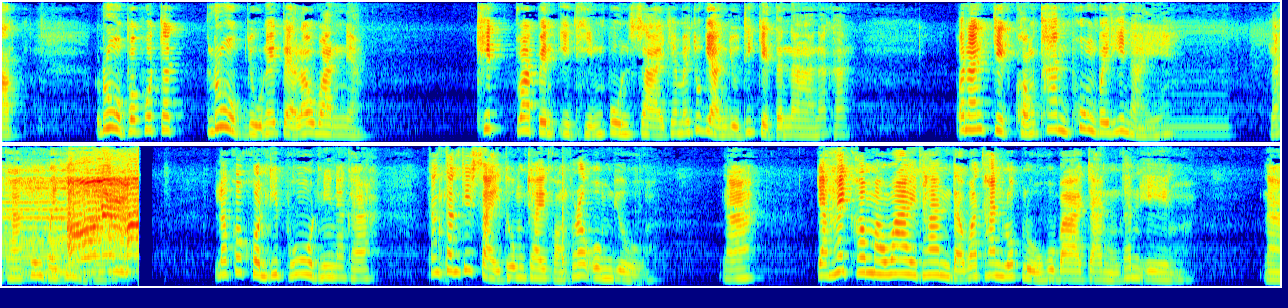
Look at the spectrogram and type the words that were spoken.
าบ รูปพระพุทธรูปอยู่ในแต่ละวันเนี่ย คิดว่าเป็นอิฐหินปูนทรายใช่ไหมทุกอย่างอยู่ที่เจตนานะคะ เพราะนั้นจิตของท่านพุ่งไปที่ไหนนะคะ พุ่งไปที่ไหนแล้วก็คนที่พูดนี่นะคะ ทั้งๆทที่ใส่ธงชัยของพระองค์อยู่นะ อยากให้เขามาไหว้ท่าน แต่ว่าท่านลบหลู่ครูบาอาจารย์ของท่านเองนะ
